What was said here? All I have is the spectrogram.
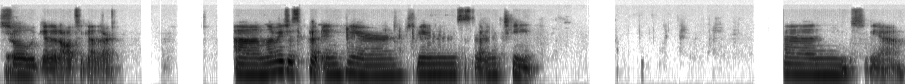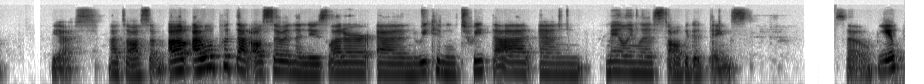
She'll get it all together. Um, let me just put in here June seventeenth. And yeah, Yes, that's awesome. I'll, I will put that also in the newsletter and we can tweet that and mailing list, all the good things. So, Yep.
